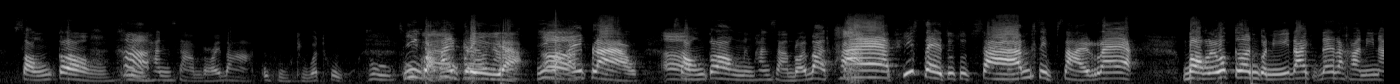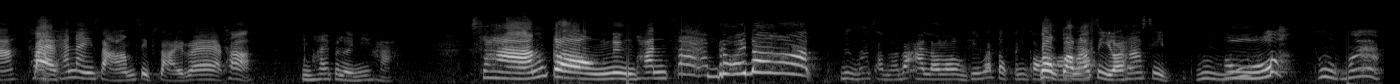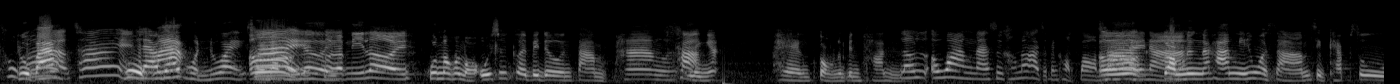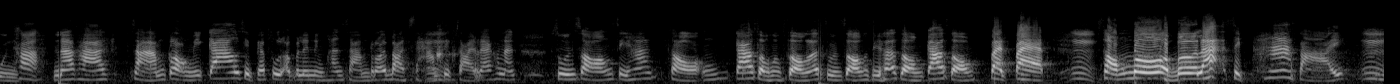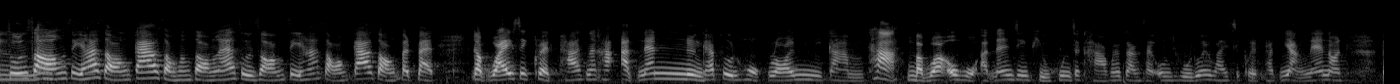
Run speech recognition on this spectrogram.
2 กล่อง ค่ะ 1,300 บาท โอ้โห ถือว่าถูก ถูก ยิ่งกว่าให้ฟรีอะ ยิ่งกว่าให้เปล่า เออ2กล่อง 1,300 บาทค่ะแต่พิเศษสุดๆ30 สายแรก บอกเลยว่าเกินกว่านี้ได้ได้ราคานี้นะแต่ถ้าใน 30 สายแรก ค่ะ พิมพ์ให้ไปเลยนี่ค่ะ 3 กล่อง 1,300 บาท หนึ่งพันสามร้อยบาทอะเราลองคิดว่าตกเป็นกล่องตกกล่องละ450อืมโอ้โหถูกมากถูกถูกปะ มากใช่ถูก แล้วได้มาก ผลด้วยเอสวยอแบบนี้เลย สวยแบบนี้เลย คุณบางคนบอกว่าอุ้ยฉันเคยไปเดินตามห้างค่ะ อะไรเงี้ย แพงกล่องหนึงเป็นพันแล้วระวังนะซื้อข้างนอกอาจจะเป็นของปลอมเอได้อนะ กล่องหนึ่งนะคะ มีทั้งหมด 30 แคปซูลค่ะ นะคะ3กล่องนี้ 90 แคปซูล เอาไปเลย 1,300 บาท 30 สายแรกเท่านั้น 02 452 9222 และ 02 452 9288 อืม 2 เบอร์ เบอร์ละ 15 สาย อืม 02 452 9222 และ 02 452 9288 กับ White Secret Plus นะคะ อัดแน่น1แคปซูล 600 มิลลิกรัม ค่ะ แบบว่า โอ้โห อัดแน่นจริง ผิวคุณจะขาวกระจ่างใสอมชมพูด้วย White Secret Plus อย่างแน่นอน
